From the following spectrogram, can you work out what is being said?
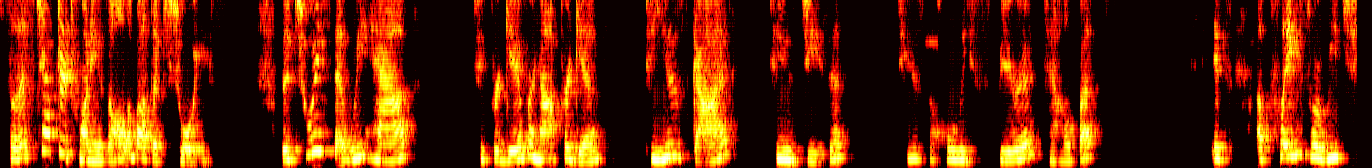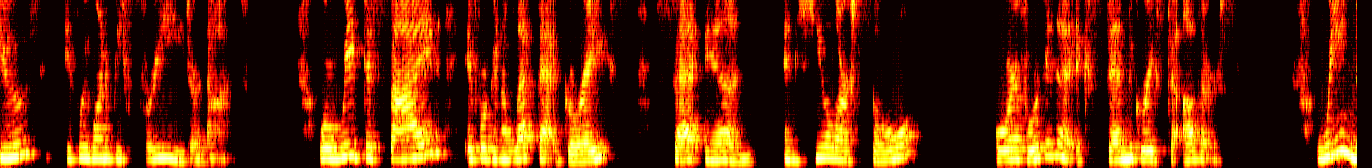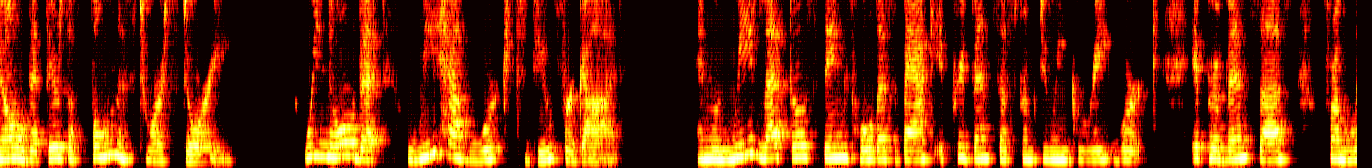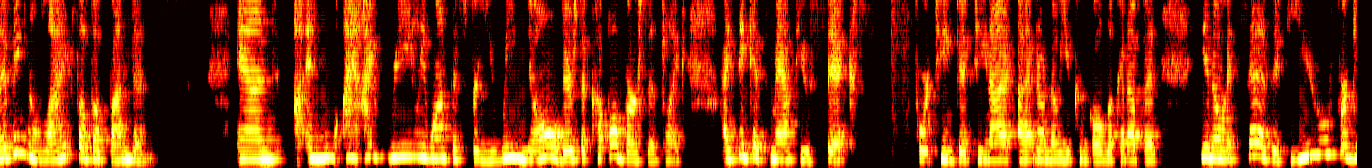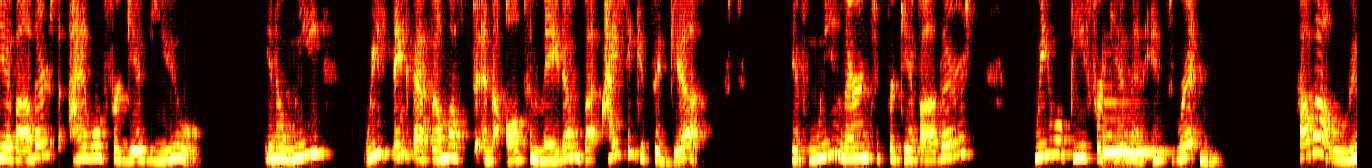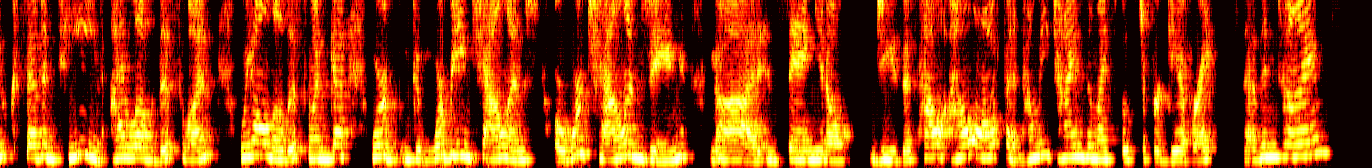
So this chapter 20 is all about the choice, the choice that we have to forgive or not forgive, to use God, to use Jesus, to use the Holy Spirit to help us. It's a place where we choose if we want to be freed or not, where we decide if we're going to let that grace set in and heal our soul, or if we're going to extend grace to others. We know that there's a fullness to our story. We know that we have work to do for God. And when we let those things hold us back, it prevents us from doing great work. It prevents us from living a life of abundance. And, and I really want this for you. We know there's a couple verses, like I think it's Matthew 6, 14, 15. I, I don't know. You can go look it up. But, you know, it says, if you forgive others, I will forgive you. You know, we we think that's almost an ultimatum, but I think it's a gift. If we learn to forgive others, we will be forgiven. It's written. How about Luke 17? I love this one. We all know this one. God, we're we're being challenged or we're challenging God and saying, you know, Jesus, how how often? How many times am I supposed to forgive, right? 7 times?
